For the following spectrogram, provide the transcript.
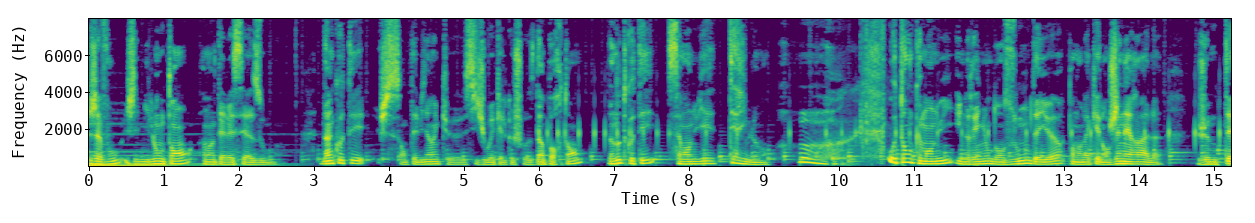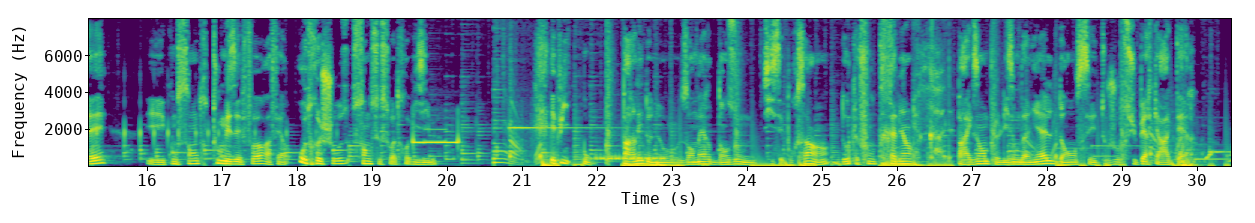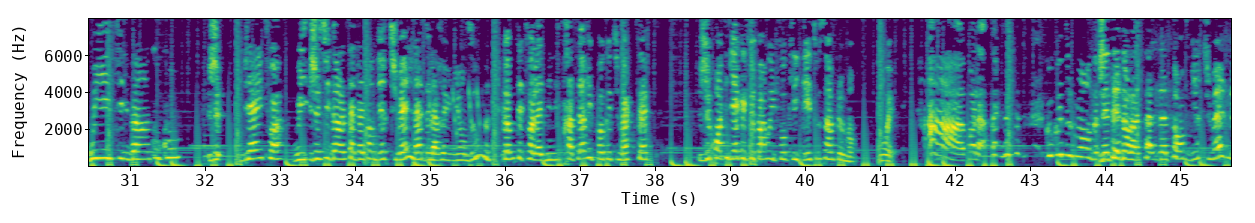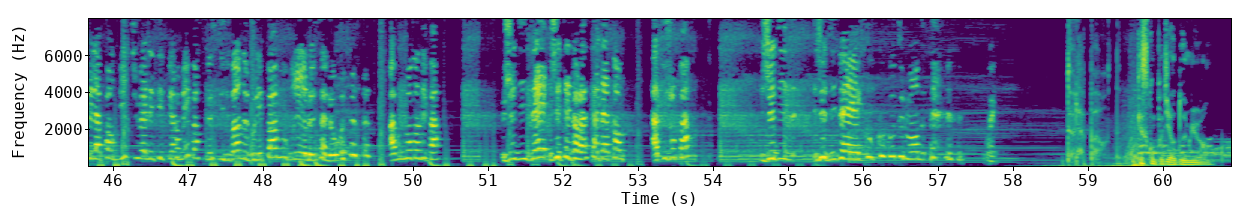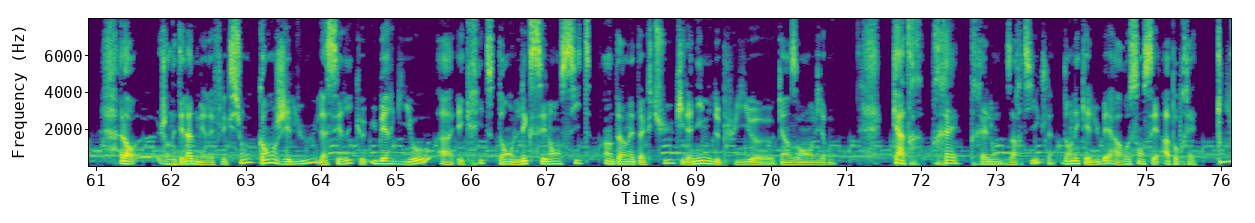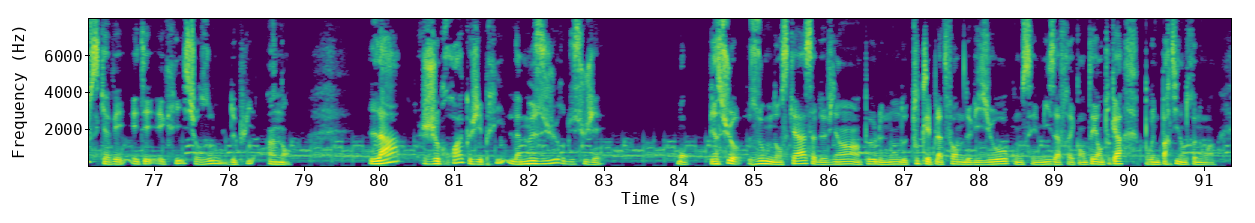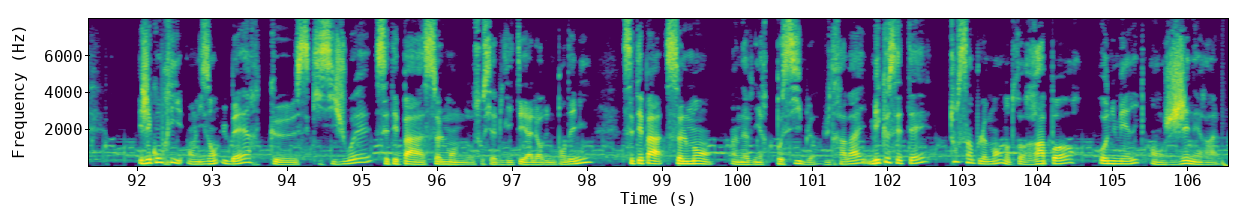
J'avoue, j'ai mis longtemps à m'intéresser à Zoom. D'un côté, je sentais bien que s'y jouait quelque chose d'important. D'un autre côté, ça m'ennuyait terriblement. Autant que m'ennuie une réunion dans Zoom d'ailleurs, pendant laquelle en général, je me tais et concentre tous mes efforts à faire autre chose sans que ce soit trop visible. Et puis, bon, parler de nos emmerdes dans Zoom, si c'est pour ça, hein, d'autres le font très bien. Par exemple, Lison Daniel dans ses toujours super caractères. Oui, Sylvain, coucou. Je... Bien et toi Oui, je suis dans la salle d'attente virtuelle, là, de la réunion Zoom. Comme c'est toi l'administrateur, il faut que tu m'acceptes. Je crois qu'il y a quelque part où il faut cliquer, tout simplement. Ouais. Ah, voilà. coucou tout le monde. J'étais dans la salle d'attente virtuelle, mais la porte virtuelle était fermée parce que Sylvain ne voulait pas m'ouvrir le salaud. ah, vous m'entendez pas? Je disais, j'étais dans la salle d'attente. Ah, toujours pas Je disais, je disais, coucou tout le monde. ouais. De la porte. Qu'est-ce qu'on peut dire de mieux hein? Alors, j'en étais là de mes réflexions quand j'ai lu la série que Hubert Guillot a écrite dans l'excellent site Internet Actu qu'il anime depuis 15 ans environ. Quatre très très longs articles dans lesquels Hubert a recensé à peu près tout ce qui avait été écrit sur Zoom depuis un an. Là, je crois que j'ai pris la mesure du sujet. Bon, Bien sûr, Zoom dans ce cas, ça devient un peu le nom de toutes les plateformes de visio qu'on s'est mis à fréquenter, en tout cas pour une partie d'entre nous. hein. Et j'ai compris en lisant Hubert que ce qui s'y jouait, c'était pas seulement nos sociabilités à l'heure d'une pandémie, c'était pas seulement un avenir possible du travail, mais que c'était tout simplement notre rapport au numérique en général.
